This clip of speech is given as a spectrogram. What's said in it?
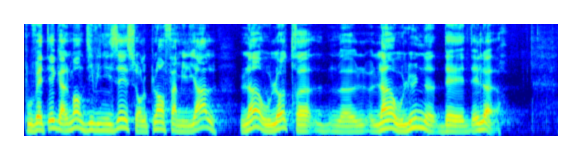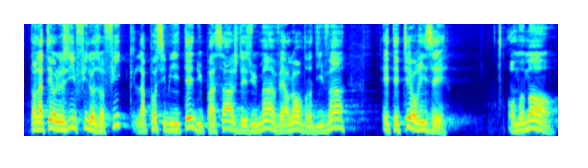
pouvaient également diviniser sur le plan familial l'un ou l'autre, l'un ou l'une des, leurs. Dans la théologie philosophique, la possibilité du passage des humains vers l'ordre divin était théorisée. Au moment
